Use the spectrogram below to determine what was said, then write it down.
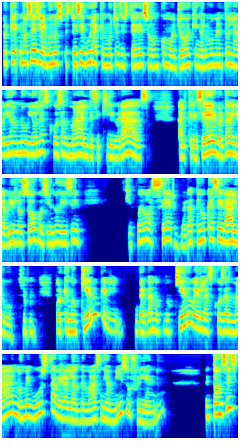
Porque no sé si algunos, estoy segura que muchos de ustedes son como yo, que en algún momento en la vida uno vio las cosas mal, desequilibradas, al crecer, ¿verdad? Y abrir los ojos y uno dice, ¿qué puedo hacer? ¿Verdad? Tengo que hacer algo, porque no quiero que ¿verdad? No, no quiero ver las cosas mal, no me gusta ver a los demás ni a mí sufriendo. Entonces,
